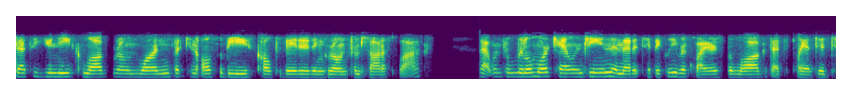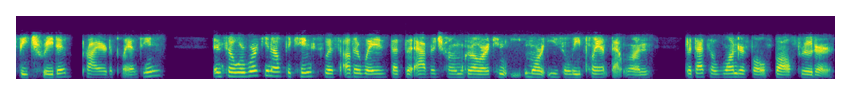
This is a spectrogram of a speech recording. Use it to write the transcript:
That's a unique log grown one, but can also be cultivated and grown from sawdust blocks. That one's a little more challenging in that it typically requires the log that's planted to be treated prior to planting. And so we're working out the kinks with other ways that the average home grower can more easily plant that one. But that's a wonderful fall fruiter.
